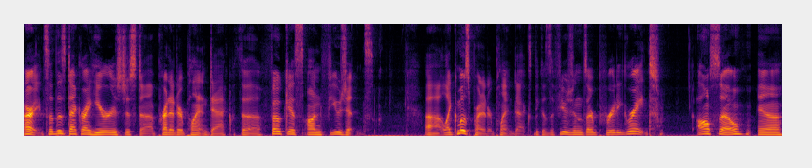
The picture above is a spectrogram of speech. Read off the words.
Alright, so this deck right here is just a Predaplant deck with a focus on fusions. Uh, like most Predaplant decks, because the fusions are pretty great. Also, uh,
